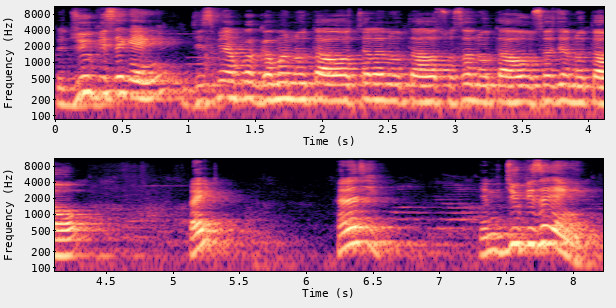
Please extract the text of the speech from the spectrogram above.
तो जीव किसे कहेंगे? जिसमें आपका गमन होता हो, चलन होता हो, श्वसन होता हो सजन होता हो। राइट है ना जी? यानी जीव किसे कहेंगे?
